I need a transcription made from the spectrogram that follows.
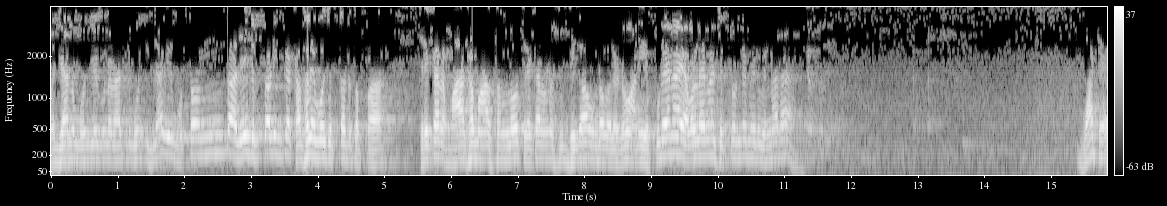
మధ్యాహ్నం భోజనం చేయకుండా రాత్రి భోజనం ఇలాగే మొత్తం అంతా అదే చెప్తాడు ఇంకా కథలేవో చెప్తాడు తప్ప త్రికర మాఘమాసంలో త్రికరణ శుద్ధిగా ఉండవలను అని ఎప్పుడైనా ఎవరైనా చెప్తుంటే మీరు విన్నారా? వాటే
